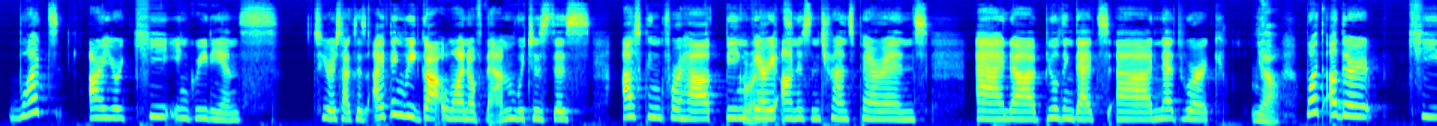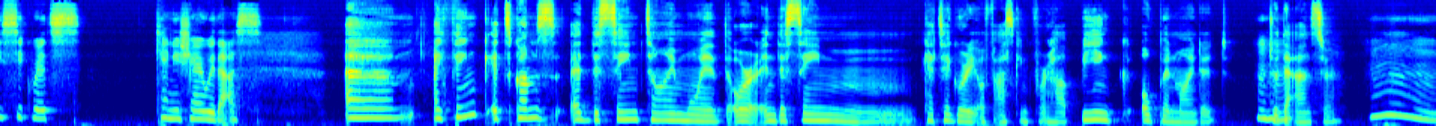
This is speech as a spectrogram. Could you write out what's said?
what are your key ingredients to your success? I think we got one of them, which is this asking for help, being very honest and transparent, and uh, building that uh, network. yeah What other key secrets can you share with us? Um, I think it comes at the same time with, or in the same category of asking for help, being open minded to the answer.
